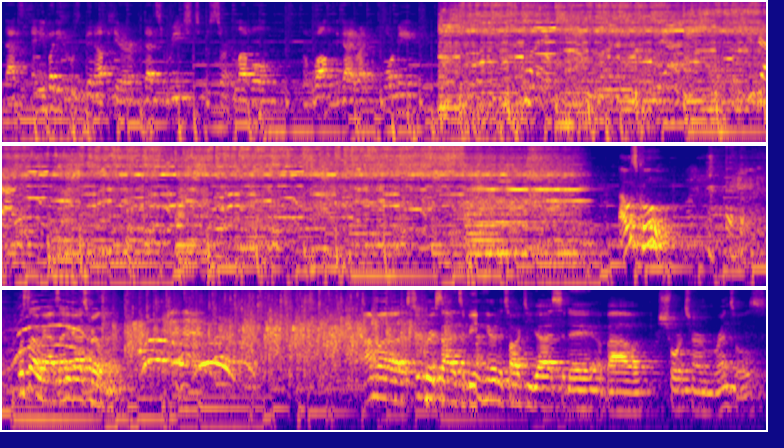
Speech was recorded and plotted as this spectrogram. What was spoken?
That's anybody who's been up here that's reached a certain level of wealth. The guy right before me. You got it. That was cool. What's up, guys? How you guys feeling? I'm uh, super excited to be here to talk to you guys today about short-term rentals,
